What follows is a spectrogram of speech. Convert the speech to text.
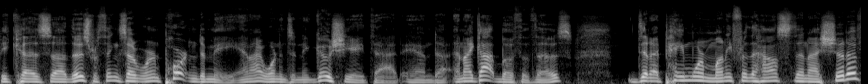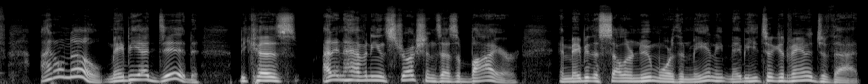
because uh, those were things that were important to me, and I wanted to negotiate that, and uh, and I got both of those. Did I pay more money for the house than I should have? I don't know. Maybe I did because I didn't have any instructions as a buyer, and maybe the seller knew more than me, and he, maybe he took advantage of that.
